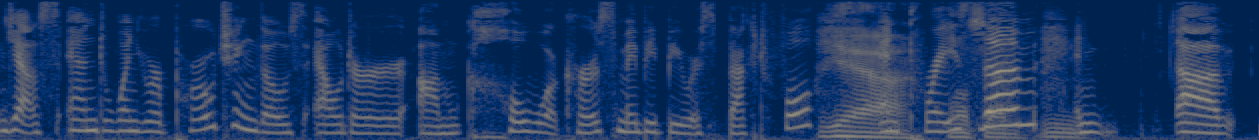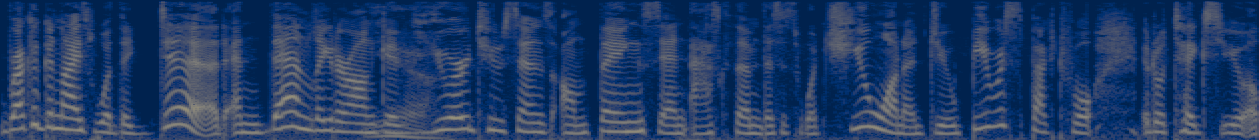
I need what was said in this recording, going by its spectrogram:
Yes, and when you're approaching those elder um, co-workers, maybe be respectful Yeah. and praise well them Mm. and uh, recognize what they did, and then later on give Yeah. your two cents on things and ask them, "This is what you want to do." Be respectful. It'll take you a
